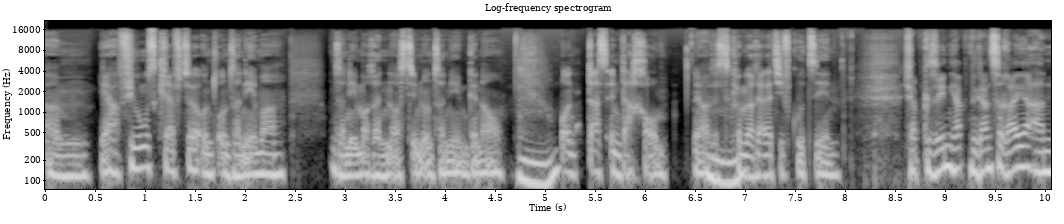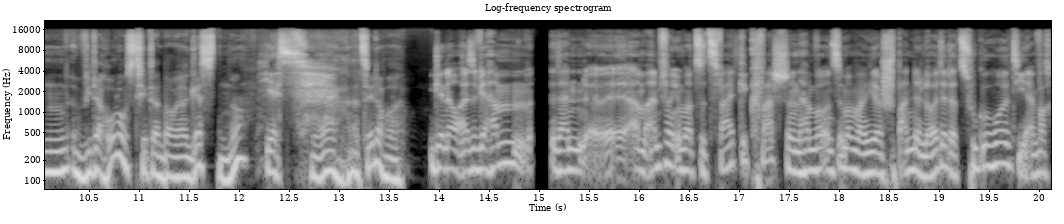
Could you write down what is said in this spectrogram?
ähm, ja, Führungskräfte und Unternehmer, Unternehmerinnen aus den Unternehmen, genau. Mhm. Und das im Dachraum. Ja, das mhm. können wir relativ gut sehen. Ich habe gesehen, ihr habt eine ganze Reihe an Wiederholungstätern bei euren Gästen, ne? Yes. Ja, erzähl doch mal. Genau, also wir haben dann äh, am Anfang immer zu zweit gequatscht und dann haben wir uns immer mal wieder spannende Leute dazugeholt, die einfach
